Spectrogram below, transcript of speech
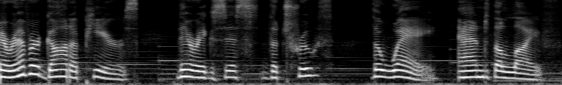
Wherever God appears, there exists the truth, the way, and the life.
